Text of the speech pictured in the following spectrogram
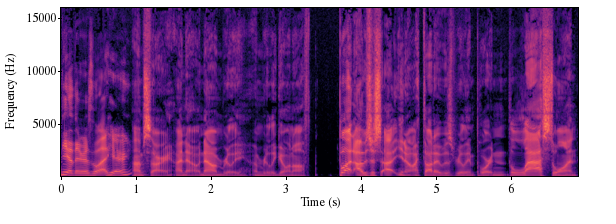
Yeah, there is a lot here. I'm sorry. I know. Now I'm really, I'm really going off. But I was just, uh, you know, I thought it was really important. The last one,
